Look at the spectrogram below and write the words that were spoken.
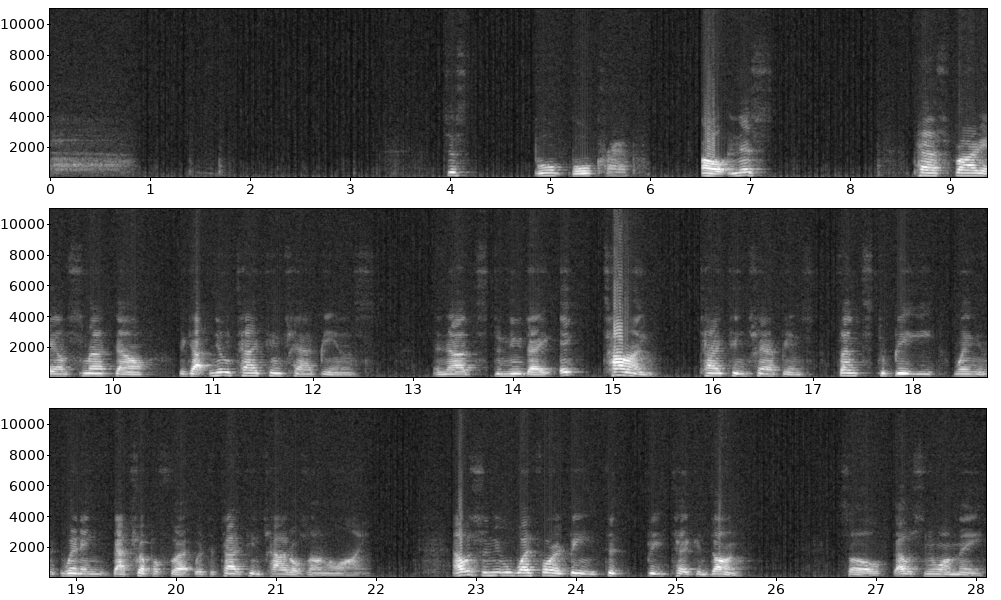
Just bull, bull crap. Oh, and this past Friday on SmackDown, we got new tag team champions, and that's the New Day. Eight-time tag team champions, thanks to Biggie winning, winning that triple threat with the tag team titles on the line. That was the new way for it being to be taken done. So that was new on me.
